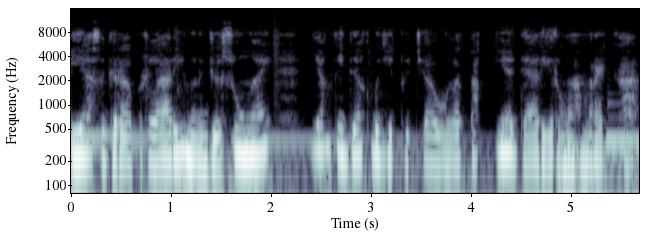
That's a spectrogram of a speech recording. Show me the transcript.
ia segera berlari menuju sungai yang tidak begitu jauh letaknya dari rumah mereka.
